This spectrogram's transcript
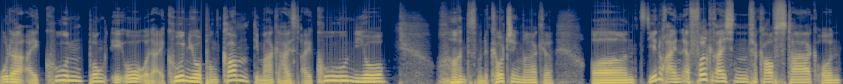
oder icun.io oder icunio.com. Die Marke heißt Icunio und das ist meine Coaching-Marke. Und dir noch einen erfolgreichen Verkaufstag und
